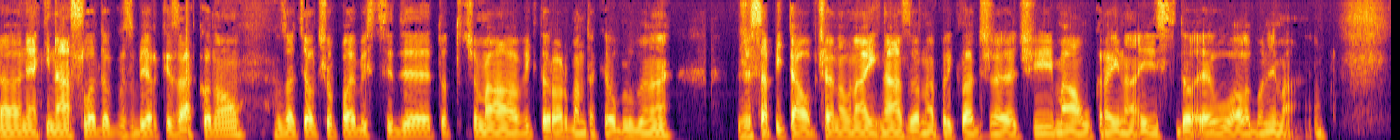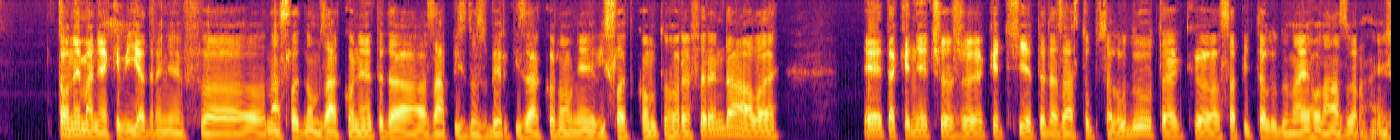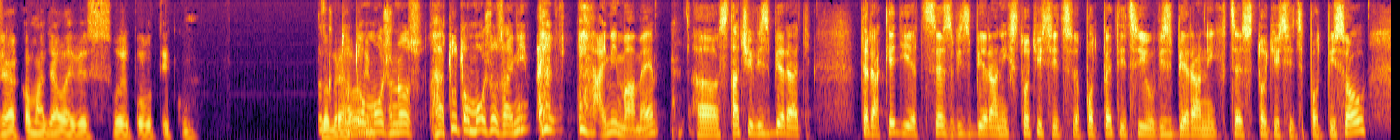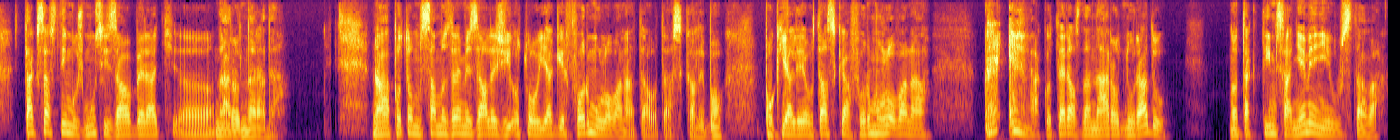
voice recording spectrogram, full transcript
uh, nejaký následok v zbierke zákonov, zatiaľ čo plebiscid je to, čo má Viktor Orbán také obľúbené, že sa pýta občanov na ich názor, napríklad, že či má Ukrajina ísť do EÚ alebo nemá. To nemá nejaké vyjadrenie v uh, následnom zákone, teda zápis do zbierky zákonov nie je výsledkom toho referenda, ale je také niečo, že keď je teda zástupca ľudu, tak uh, sa pýta ľudu na jeho názor, že ako má ďalej viesť svoju politiku. Dobre túto, možnosť, túto možnosť aj my, aj my máme. Stačí vyzbierať, teda keď je cez vyzbieraných 100 tisíc pod petíciu vyzbieraných cez 100 tisíc podpisov, tak sa s tým už musí zaoberať uh, Národná rada. No a potom samozrejme záleží od toho, jak je formulovaná tá otázka, lebo pokiaľ je otázka formulovaná ako teraz na Národnú radu, no tak tým sa nemení ústava.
